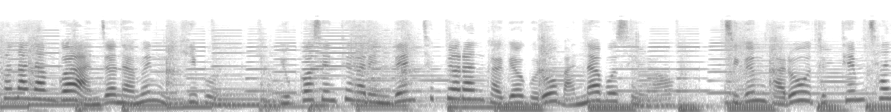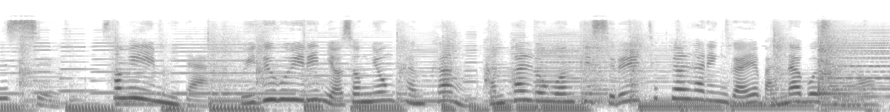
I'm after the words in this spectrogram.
편안함과 안전함은 기본. 6% 할인된 특별한 가격으로 만나보세요. 지금 바로 득템 찬스. 3위입니다. 위드 후일인 여성용 캉캉 반팔 롱 원피스를 특별 할인가에 만나보세요.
